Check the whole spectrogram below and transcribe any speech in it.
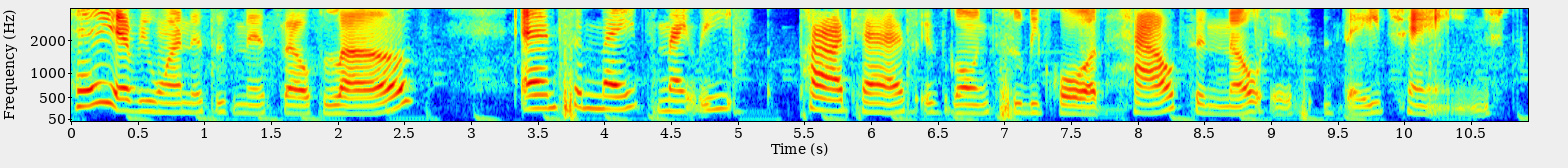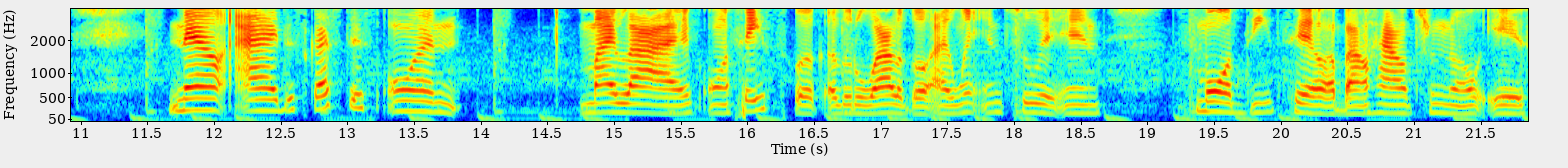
Hey everyone, this is Miss Self Love, and tonight's nightly podcast is going to be called How to Know If They Changed. Now, I discussed this on my live on Facebook a little while ago. I went into it in small detail about how to know if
